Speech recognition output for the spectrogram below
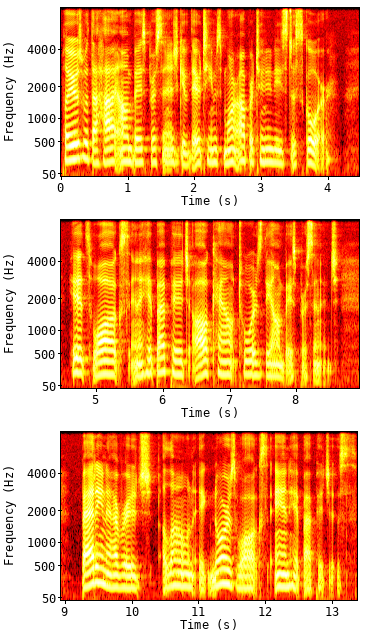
Players with a high on base percentage give their teams more opportunities to score. Hits, walks, and a hit by pitch all count towards the on base percentage. Batting average alone ignores walks and hit by pitches.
